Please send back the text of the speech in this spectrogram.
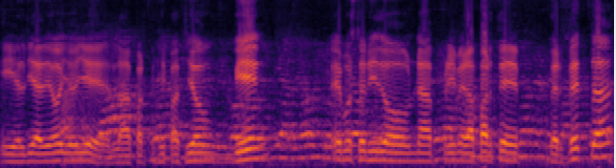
y el día de hoy, oye, la participación bien, hemos tenido una primera parte perfecta,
